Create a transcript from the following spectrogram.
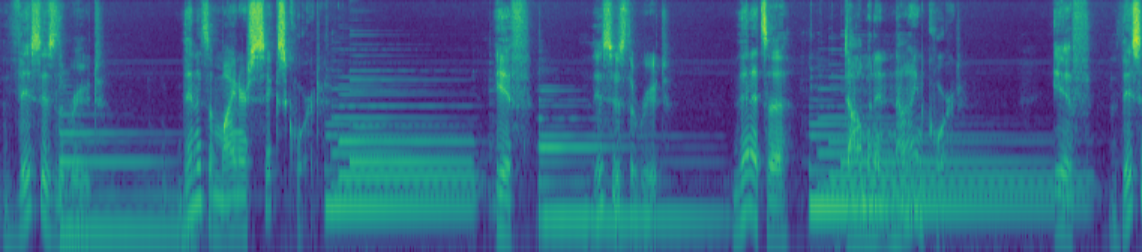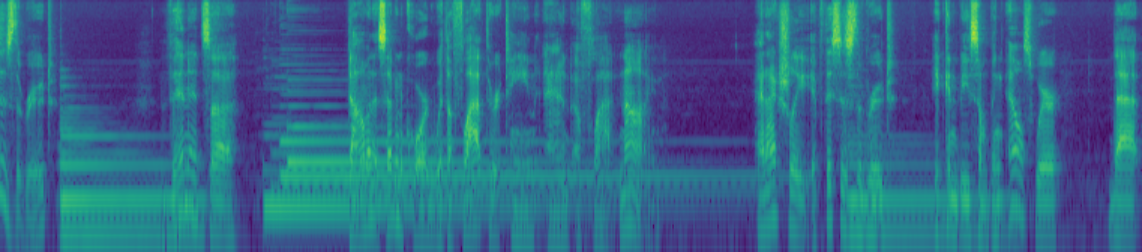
this is the root, then it's a minor six chord. If this is the root, then it's a dominant 9 chord. If this is the root, then it's a dominant 7 chord with a flat 13 and a flat 9. And actually, if this is the root, it can be something else where that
